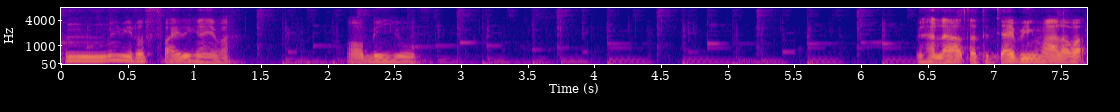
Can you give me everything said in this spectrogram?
มันไม่มีรถไฟได้ไงวะอ๋อมีอยู่ไม่ทันแล้วตัดสินใจวิ่งมาแล้วอะ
